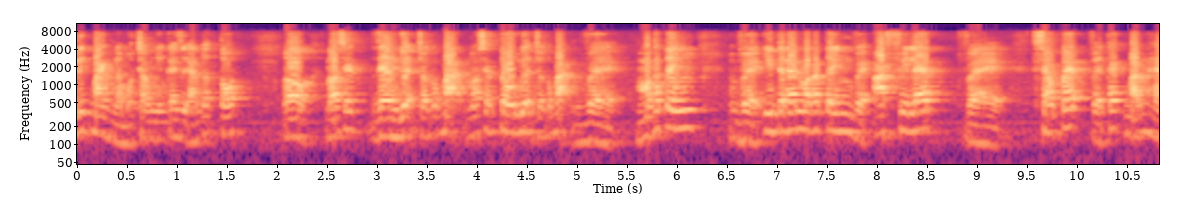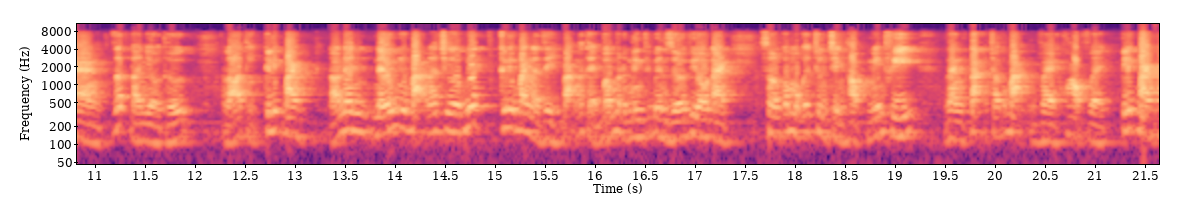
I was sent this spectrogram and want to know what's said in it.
Clickbank là một trong những cái dự án rất tốt. Oh, nó sẽ rèn luyện cho các bạn nó sẽ tôi luyện cho các bạn về marketing về internet marketing về affiliate về sell page về cách bán hàng rất là nhiều thứ. Đó thì Clickbank. Đó nên nếu như bạn đã chưa biết Clickbank là gì bạn có thể bấm vào đường link phía bên dưới video này. Sơn có một cái chương trình học miễn phí dành tặng cho các bạn về khoa học về Clickbank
